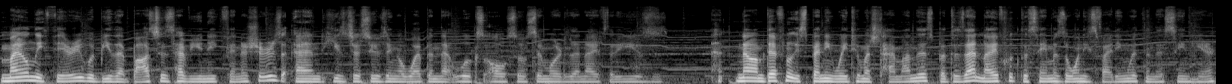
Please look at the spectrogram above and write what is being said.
My only theory would be that bosses have unique finishers and he's just using a weapon that looks also similar to the knife that he uses. Now I'm definitely spending way too much time on this, but does that knife look the same as the one he's fighting with in this scene here?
